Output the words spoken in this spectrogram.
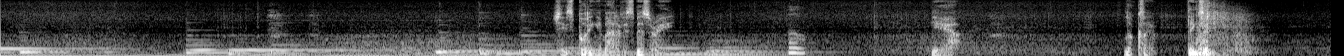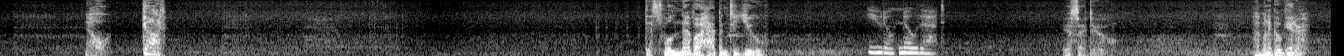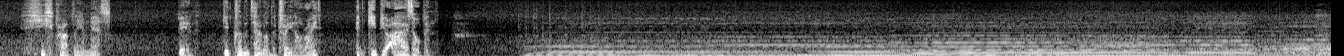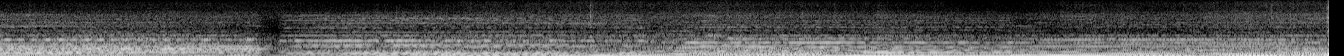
She's putting him out of his misery. Oh, Yeah. Look, Clem, things are... No. God. This will never happen to you. you don't know that. Yes, I do. I'm gonna go get her. She's probably a mess. Ben, get Clementine on the train, all right? And keep your eyes open.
